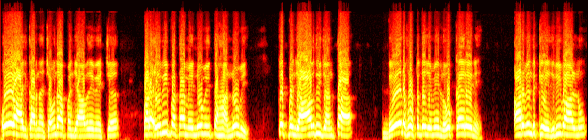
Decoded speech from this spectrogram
ਉਹ ਰਾਜ ਕਰਨਾ ਚਾਹੁੰਦਾ ਪੰਜਾਬ ਦੇ ਵਿੱਚ। ਪਰ ਇਹ ਵੀ ਪਤਾ ਮੈਨੂੰ ਵੀ, ਤੁਹਾਨੂੰ ਵੀ, ਕਿ ਪੰਜਾਬ ਦੀ ਜਨਤਾ ਡੇਢ ਫੁੱਟ ਦੇ ਜਿਵੇਂ ਲੋਕ ਕਹਿ ਰਹੇ ਨੇ, ਅਰਵਿੰਦ ਕੇਜਰੀਵਾਲ ਨੂੰ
